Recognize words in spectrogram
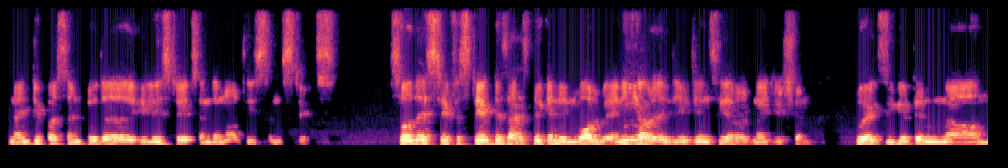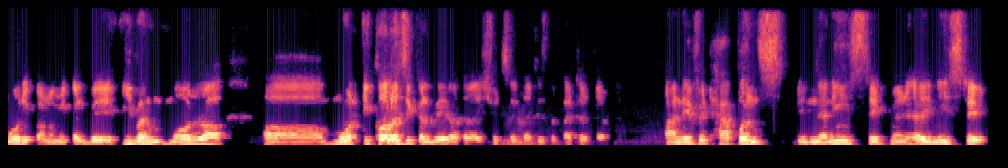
90 percent to the hilly states and the northeastern states. So that if a state desires, they can involve any agency or organization to execute in a more economical way, even more uh, uh, more ecological way, rather I should say mm-hmm. that is the better term. And if it happens in any statement, any state,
